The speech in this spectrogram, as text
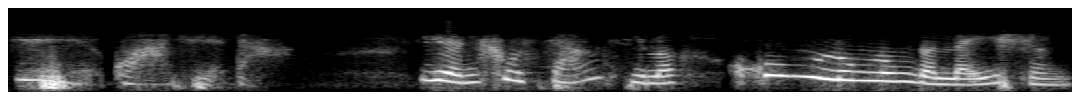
越刮越大，远处响起了轰隆隆的雷声。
